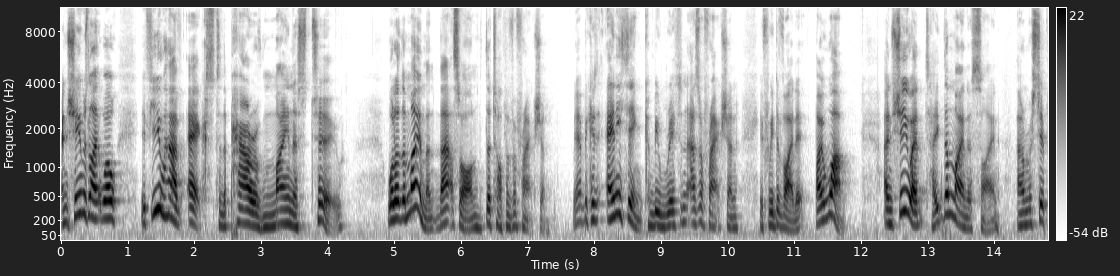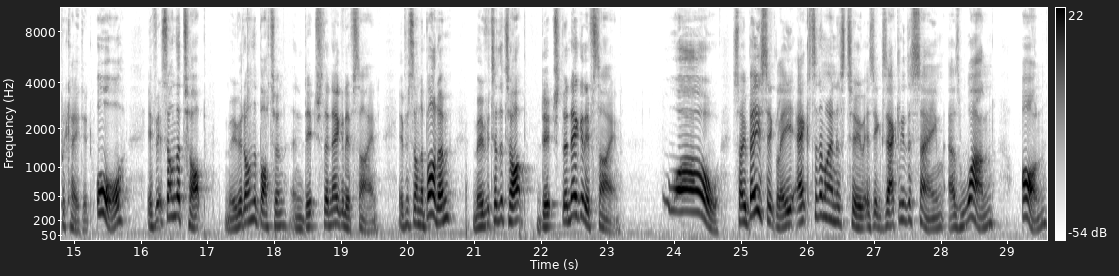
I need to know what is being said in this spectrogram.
And she was like, well, if you have x to the power of minus 2, well, at the moment, that's on the top of a fraction. Yeah, because anything can be written as a fraction if we divide it by 1. And she went, take the minus sign and reciprocate it. Or, if it's on the top, move it on the bottom and ditch the negative sign. If it's on the bottom, move it to the top, ditch the negative sign. Whoa! So basically, x to the minus 2 is exactly the same as 1 on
